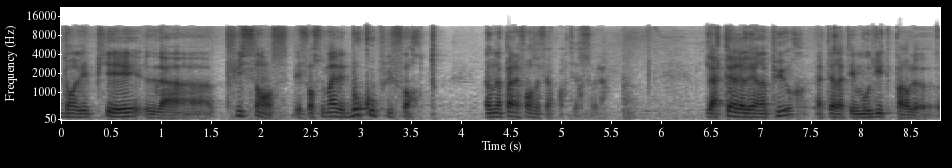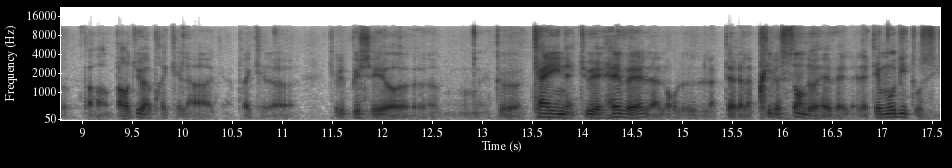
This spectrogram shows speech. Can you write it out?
dans les pieds, la puissance des forces humaines est beaucoup plus forte. On n'a pas la force de faire partir cela. La terre, elle est impure. La terre a été maudite par, Dieu après qu'elle a, après que le péché, euh, que Caïn a tué Hevel. Alors la terre, elle a pris le sang de Hevel. Elle a été maudite aussi.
